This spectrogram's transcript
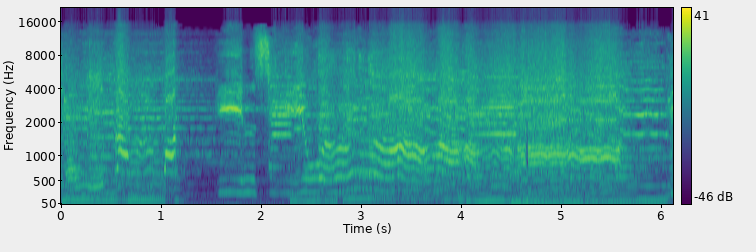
從今不見笑啊！雨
